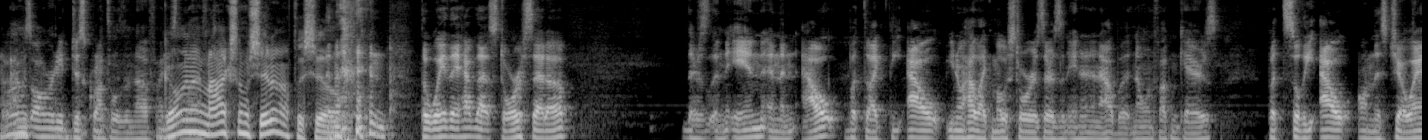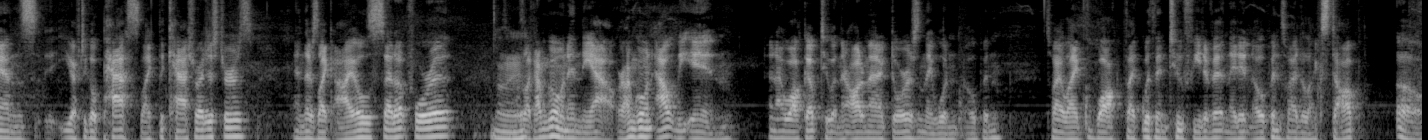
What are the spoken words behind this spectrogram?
I was already disgruntled enough. I Go in and knock some shit off the shelf. and the way they have that store set up, there's an in and then out, but like the out, you know how like most stores there's an in and an out, but no one fucking cares. But so the out on this Joann's, you have to go past like the cash registers, and there's like aisles set up for it. I was like, I'm going in the out, or I'm going out the in, and I walk up to it, and they're automatic doors, and they wouldn't open. So I like walked like within two feet of it, and they didn't open, so I had to like stop. Oh,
